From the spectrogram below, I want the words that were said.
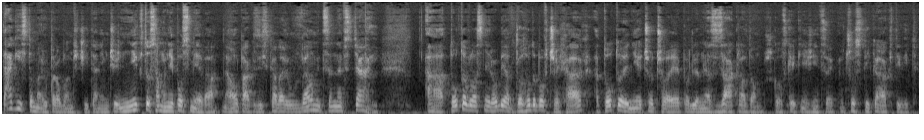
takisto majú problém s čítaním, čiže nikto sa mu neposmieva, naopak získavajú veľmi cenné vzťahy A toto vlastne robia dlhodobo v Čechách a toto je niečo, čo je podľa mňa základom školskej knižnice, čo sa týka aktivít.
